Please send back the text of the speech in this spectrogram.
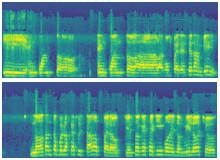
Y en cuanto en cuanto a la competencia también, no tanto por los resultados, pero pienso que ese equipo del 2008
